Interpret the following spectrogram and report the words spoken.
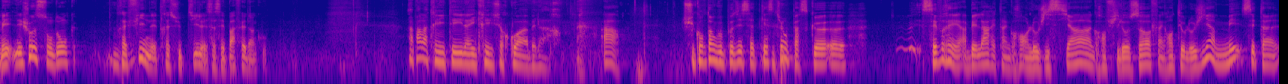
Mais les choses sont donc très fines et très subtiles, et ça ne s'est pas fait d'un coup. À part la Trinité, il a écrit sur quoi, Abélard Ah, je suis content que vous posiez cette question, parce que euh, c'est vrai, Abélard est un grand logicien, un grand philosophe, un grand théologien, mais c'est un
